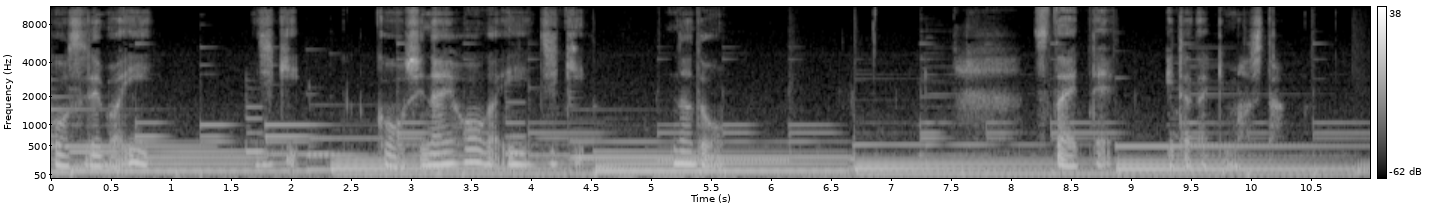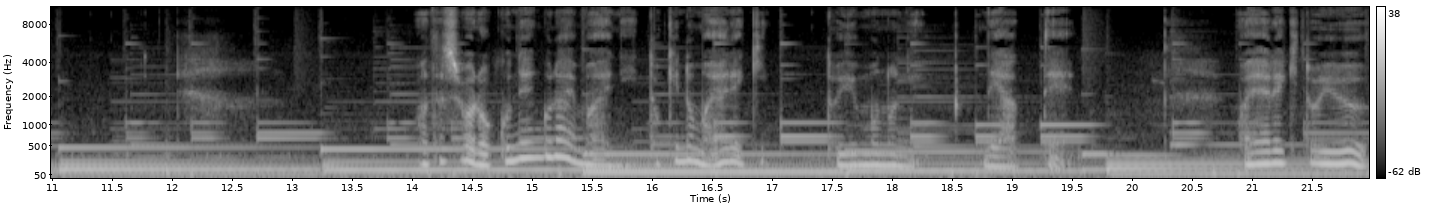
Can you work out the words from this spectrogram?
こうすればいい時期こうしない方がいい時期などを伝えていただきました。私は6年ぐらい前に時のマヤ暦というものに出会ってマヤ暦という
